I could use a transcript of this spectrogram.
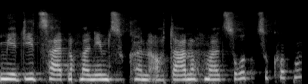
mir die Zeit nochmal nehmen zu können, auch da nochmal zurückzugucken.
